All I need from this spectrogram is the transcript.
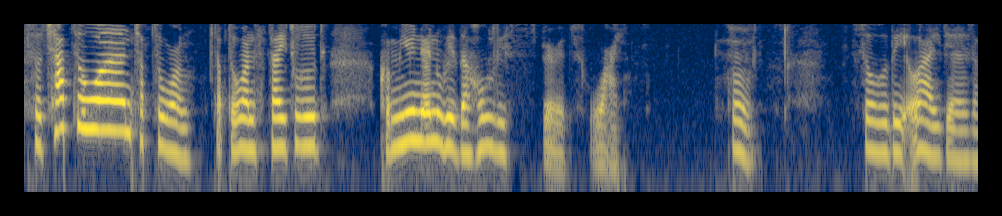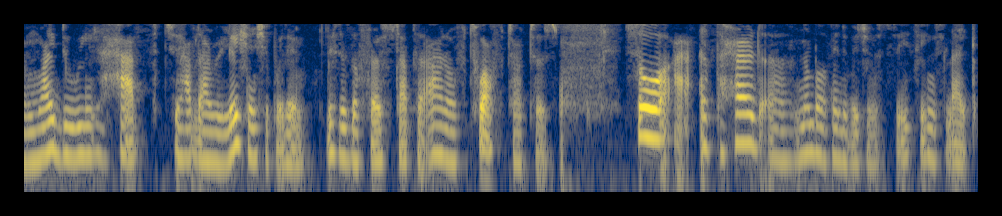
So chapter one, chapter one, chapter one is titled "Communion with the Holy Spirit." Why? Hmm. So the idea is, and why do we have to have that relationship with Him? This is the first chapter out of twelve chapters. So I've heard a number of individuals say things like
